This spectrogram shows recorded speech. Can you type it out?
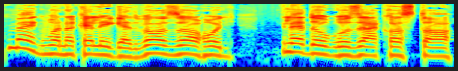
meg vannak elégedve azzal, hogy ledolgozzák azt a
